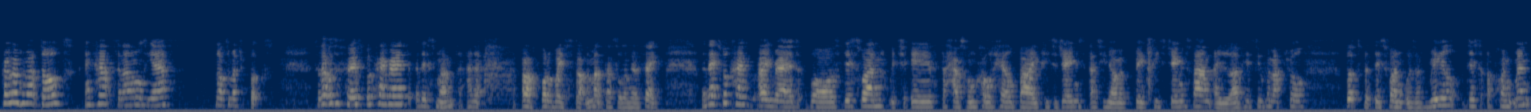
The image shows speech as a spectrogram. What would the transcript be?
Programs about dogs and cats and animals, yes. Not so much books. So that was the first book I read this month and it, oh, what a way to start the month, that's all I'm going to say. The next book I, I read was this one, which is The House on Cold Hill by Peter James. As you know, I'm a big Peter James fan. I love his supernatural books, but this one was a real disappointment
